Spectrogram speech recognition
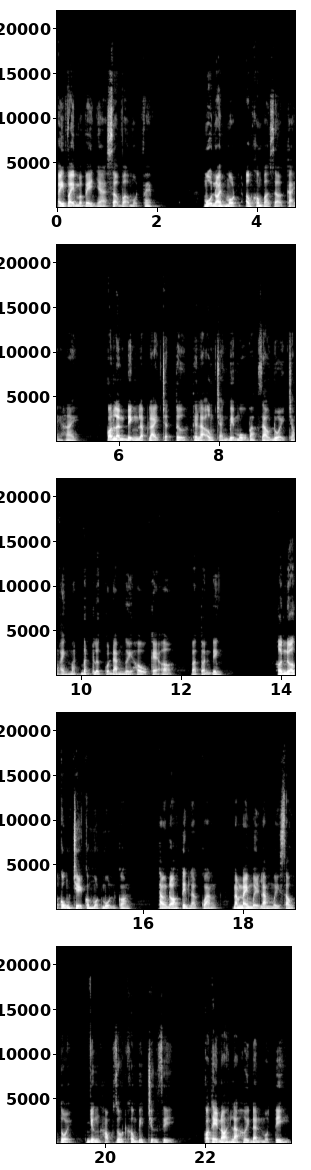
Ấy vậy mà về nhà sợ vợ một phép. Mụ nói một, ông không bao giờ cãi hai. Con lần định lập lại trật tự, thế là ông tránh bị mụ vác dao đuổi trong ánh mắt bất lực của đám người hầu kẻ ở và tuần đinh. Hơn nữa cũng chỉ có một mụn con. Thằng đó tên là Quảng, năm nay 15-16 tuổi, nhưng học rốt không biết chữ gì. Có thể nói là hơi đần một tí,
